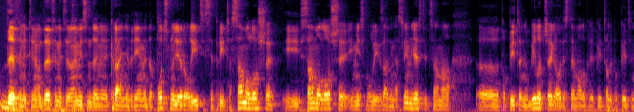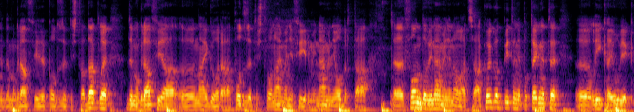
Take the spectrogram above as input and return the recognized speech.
Definitivno, definitivno, mislim da im je krajnje vrijeme da počnu, jer o lici se priča samo loše i samo loše i mi smo uvijek zadnji na svim ljestvicama, po pitanju bilo čega, ovdje ste malo prije pitali po pitanju demografije, poduzetništva. Dakle, demografija e, najgora, poduzetništvo najmanje firmi, najmanje obrta, e, fondovi najmanje novaca. A koje god pitanje potegnete, lika je uvijek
